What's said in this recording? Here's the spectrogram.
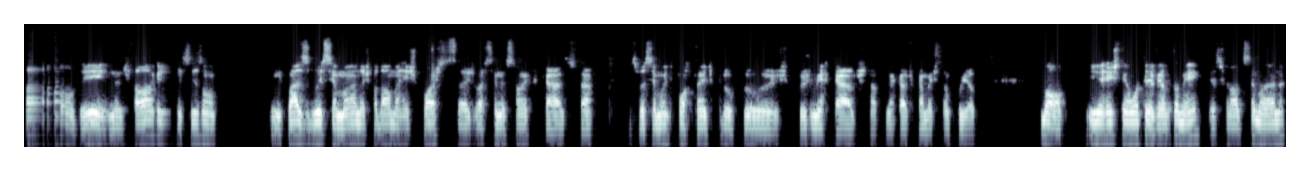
talvez. Né? Eles falaram que eles precisam, em quase duas semanas, para dar uma resposta se as vacinas são eficazes. Tá? Isso vai ser muito importante para os mercados, tá? para o mercado ficar mais tranquilo. Bom, e a gente tem um outro evento também, esse final de semana,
